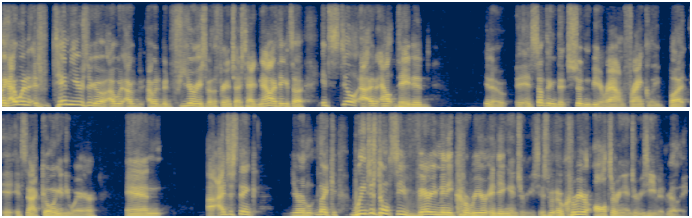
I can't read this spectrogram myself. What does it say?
Like I would ten years ago, I would I would, have been furious about the franchise tag. Now I think it's a it's still an outdated. You know, it's something that shouldn't be around, frankly, but it, it's not going anywhere. And I just think you're like we just don't see very many career-ending injuries, or career-altering injuries, even really.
